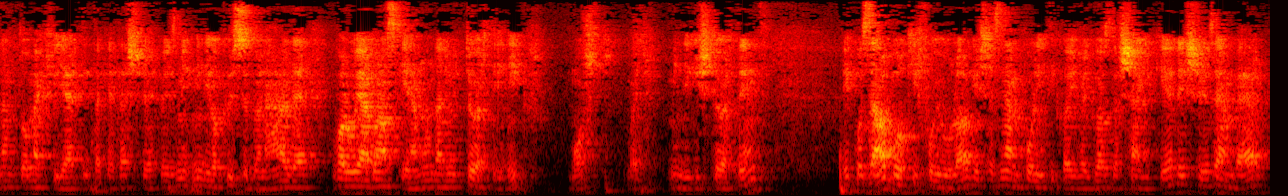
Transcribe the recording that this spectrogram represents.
nem tudom, megfigyeltétek-e testvérek, hogy ez mindig a küszöbön áll, de valójában azt kéne mondani, hogy történik most, vagy mindig is történt. Méghozzá abból kifolyólag, és ez nem politikai vagy gazdasági kérdés, hogy az ember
